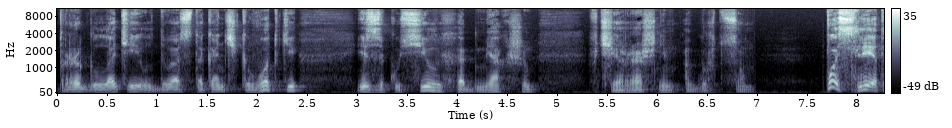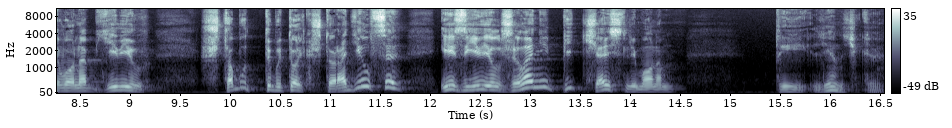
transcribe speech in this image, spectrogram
проглотил два стаканчика водки и закусил их обмякшим вчерашним огурцом. После этого он объявил что будто бы только что родился и изъявил желание пить чай с лимоном. «Ты, Леночка,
